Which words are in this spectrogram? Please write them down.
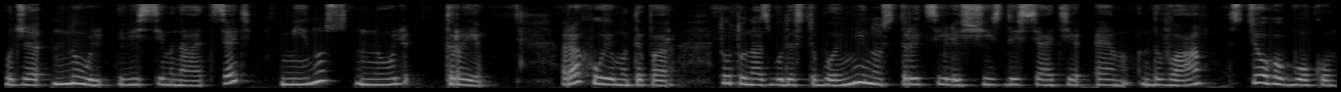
Отже, 0,18 мінус 0,3. Рахуємо тепер. Тут у нас буде з тобою мінус 3,6 М2. З цього боку,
